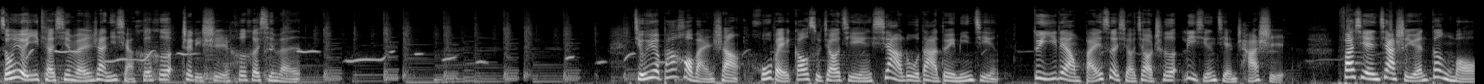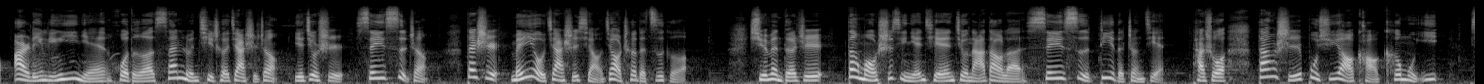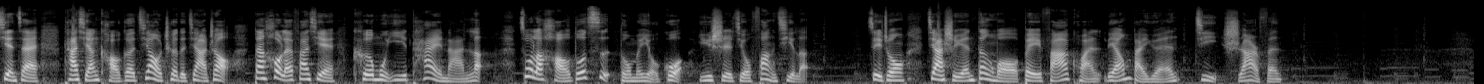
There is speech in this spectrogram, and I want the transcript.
总有一条新闻让你想呵呵，这里是呵呵新闻。九月八号晚上，湖北高速交警下路大队民警对一辆白色小轿车例行检查时，发现驾驶员邓某二零零一年获得三轮汽车驾驶证，也就是 C 四证，但是没有驾驶小轿车的资格。询问得知，邓某十几年前就拿到了 C 四 D 的证件。他说，当时不需要考科目一。现在他想考个轿车的驾照，但后来发现科目一太难了，做了好多次都没有过，于是就放弃了。最终，驾驶员邓某被罚款两百元，记十二分。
